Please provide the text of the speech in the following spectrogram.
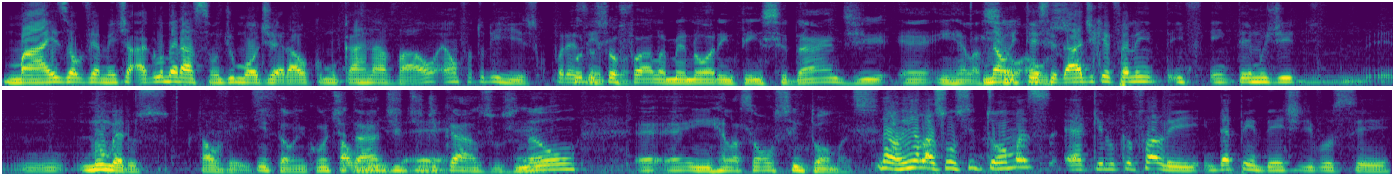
mas, obviamente, a aglomeração, de um modo geral, como o carnaval, é um fator de risco. Por exemplo. Quando o senhor fala menor intensidade, é em relação Não, intensidade aos... que eu falei em, em, em termos de, de, de, números, talvez. Então, em quantidade talvez, de, de, é, casos, é. não é, em relação aos sintomas. Não, em relação aos sintomas, é aquilo que eu falei. Independente de você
